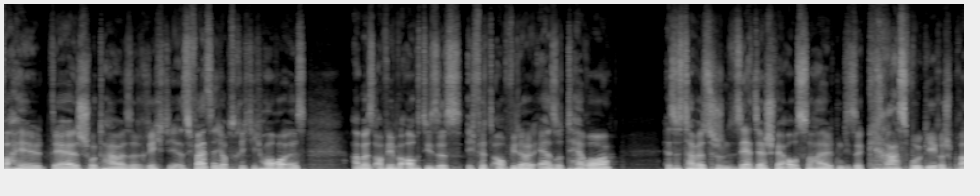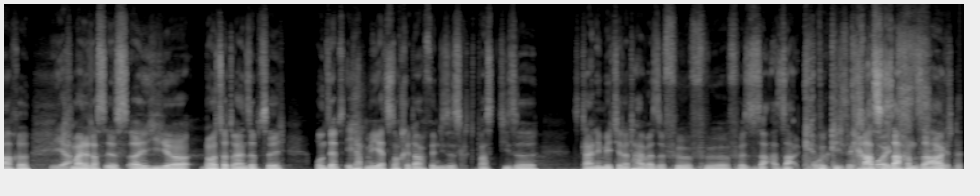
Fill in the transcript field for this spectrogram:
Weil der ist schon teilweise richtig, also ich weiß nicht, ob es richtig Horror ist, aber es ist auf jeden Fall auch dieses, ich finde es auch wieder eher so Terror. Es ist teilweise schon sehr, sehr schwer auszuhalten, diese krass vulgäre Sprache. Ja. Ich meine, das ist äh, hier 1973 und selbst ich habe mir jetzt noch gedacht, wenn dieses, was diese das kleine Mädchen da teilweise für, für, für Sa Sa wirklich diese krasse Sachen sagt.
